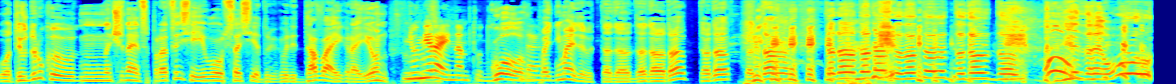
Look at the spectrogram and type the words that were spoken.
Вот, и вдруг э, начинается процессия, его сосед говорит, давай играй. И он Не умирай нам тут. голову Да. поднимает, и та-да-да-да-да, та-да, та-да, та-да-да-да, та-да-да-да-да. Это, у,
